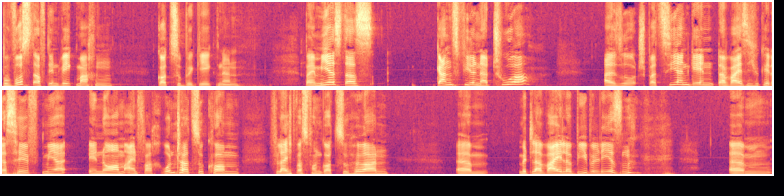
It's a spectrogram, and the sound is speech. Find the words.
bewusst auf den Weg machen, Gott zu begegnen. Bei mir ist das ganz viel Natur, also spazieren gehen, da weiß ich, okay, das hilft mir enorm einfach runterzukommen, vielleicht was von Gott zu hören, ähm, mittlerweile Bibel lesen. ähm,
